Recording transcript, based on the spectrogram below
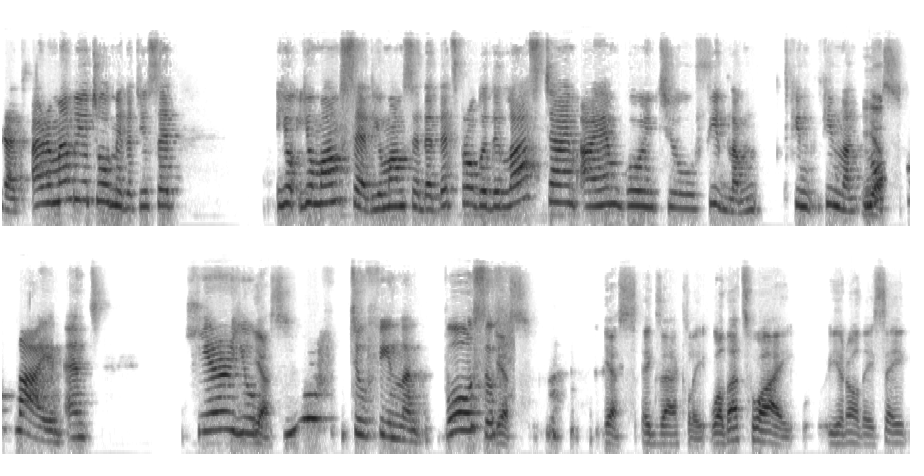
That. I remember you told me that you said your, your mom said your mom said that that's probably the last time I am going to Finland, fin, Finland, yes. not flying. And here you yes. move to Finland, both of yes, yes, exactly. Well, that's why you know they say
